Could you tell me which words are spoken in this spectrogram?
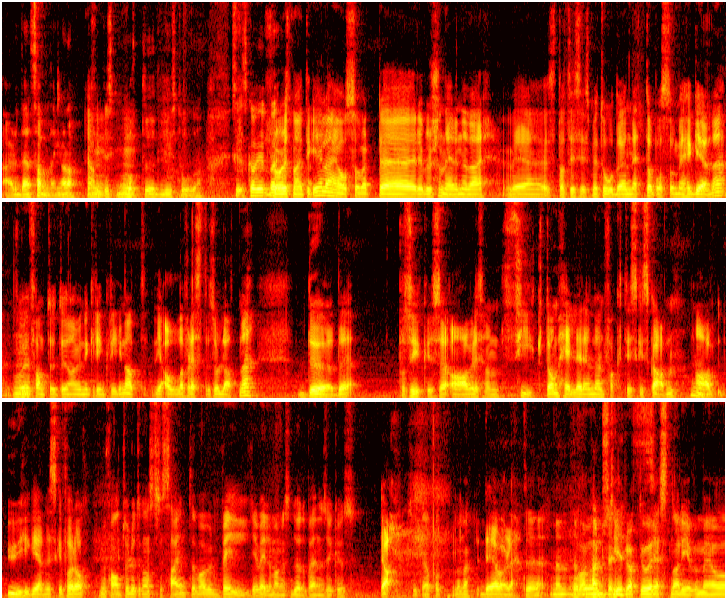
er det, det er en sammenheng her, da. Ja. Typisk godt uh, lyst hode. Skal, vi bare Florence Nightingale har også vært eh, revolusjonerende der ved statistisk metode, nettopp også med hygiene. For Hun fant ut under Krimkrigen at de aller fleste soldatene døde på sykehuset av liksom, sykdom heller enn den faktiske skaden av uhygieniske forhold. Hun fant vel ut ganske seint. Det var vel veldig veldig mange som døde på hennes sykehus. Ja, jeg har fått med meg. det var det. det, Men det var kanskje Hun tilbrakte jo resten av livet med å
